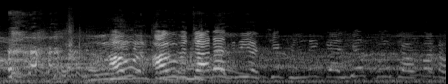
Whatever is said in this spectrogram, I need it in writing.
अब अब बेचारा इतनी अच्छी फील्डिंग के लिए फुल चौपट हो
